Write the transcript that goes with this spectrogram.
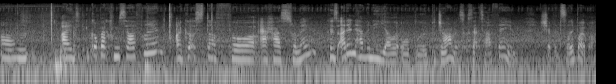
um, I got back from Southland. I got stuff for our house swimming because I didn't have any yellow or blue pajamas because that's our theme, shepherd sleepover.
